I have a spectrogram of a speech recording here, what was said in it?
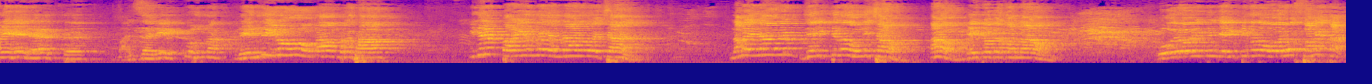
നേരത്ത് മത്സരിക്കുന്ന എന്തിനോ നാം പ്രഥ. ഇതിൽ പറയുന്നത് എന്താണെന്ന് വെച്ചാൽ നമ്മൾ എല്ലാവരും ജനിക്കുന്നത് ഒന്നിച്ചാണോ? ആണോ? ജനിക്കുന്നത് ഒന്നാണോ? ഓരോരുത്തരും ജനിക്കുന്നത് ഓരോ സമയത്താണ്.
